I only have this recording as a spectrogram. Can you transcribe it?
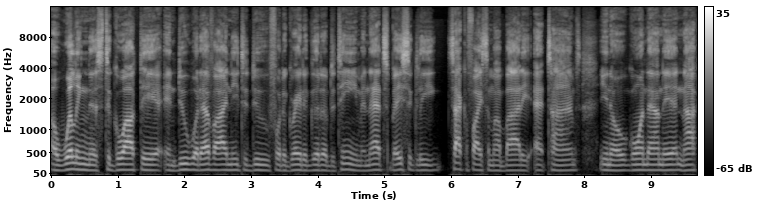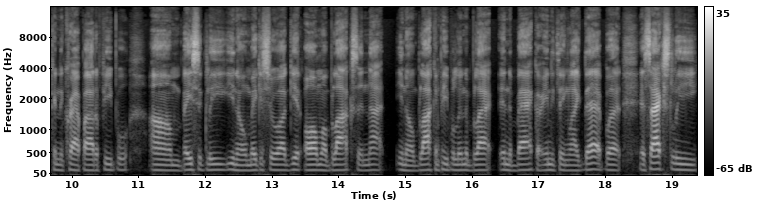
a willingness to go out there and do whatever I need to do for the greater good of the team. And that's basically sacrificing my body at times, you know, going down there, knocking the crap out of people. Um, basically, you know, making sure I get all my blocks and not, you know, blocking people in the black in the back or anything like that. But it's actually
